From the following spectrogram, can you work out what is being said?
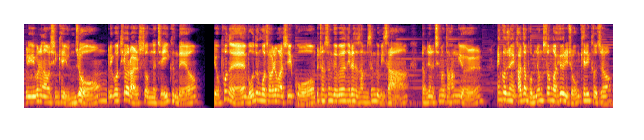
그리고 이번에 나온 신캐 윤종. 그리고 티어를 알 수 없는 제이크인데요. 요포는 모든 곳에 활용할 수 있고 추천 승급은 1에서 3승급 이상 잠재는 치명타 확률 탱커 중에 가장 범용성과 효율이 좋은 캐릭터죠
